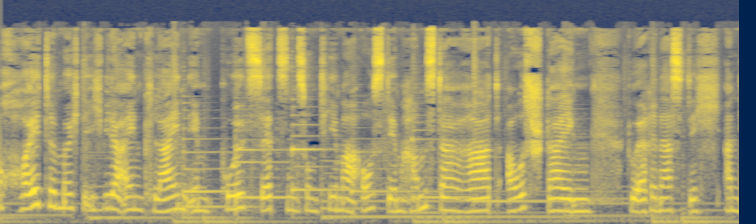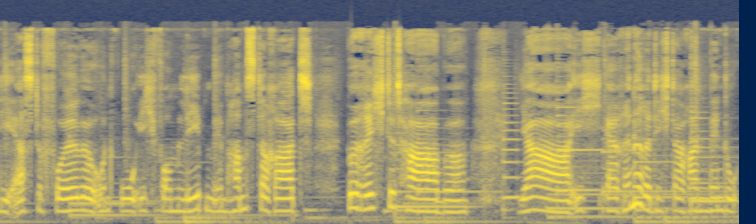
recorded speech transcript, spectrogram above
Auch heute möchte ich wieder einen kleinen Impuls setzen zum Thema aus dem Hamsterrad aussteigen. Du erinnerst dich an die erste Folge und wo ich vom Leben im Hamsterrad berichtet habe. Ja, ich erinnere dich daran, wenn du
